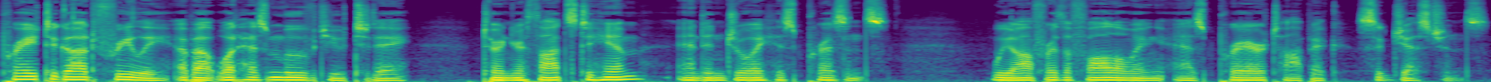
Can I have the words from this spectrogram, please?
Pray to God freely about what has moved you today. Turn your thoughts to Him and enjoy His presence. We offer the following as prayer topic suggestions.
